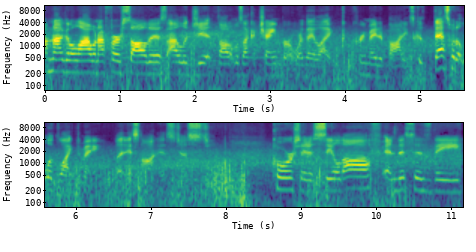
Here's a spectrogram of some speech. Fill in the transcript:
I'm not gonna lie, when I first saw this, I legit thought it was like a chamber where they like cremated bodies, because that's what it looked like to me. But it's not, it's just, of course, it is sealed off, and this is the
